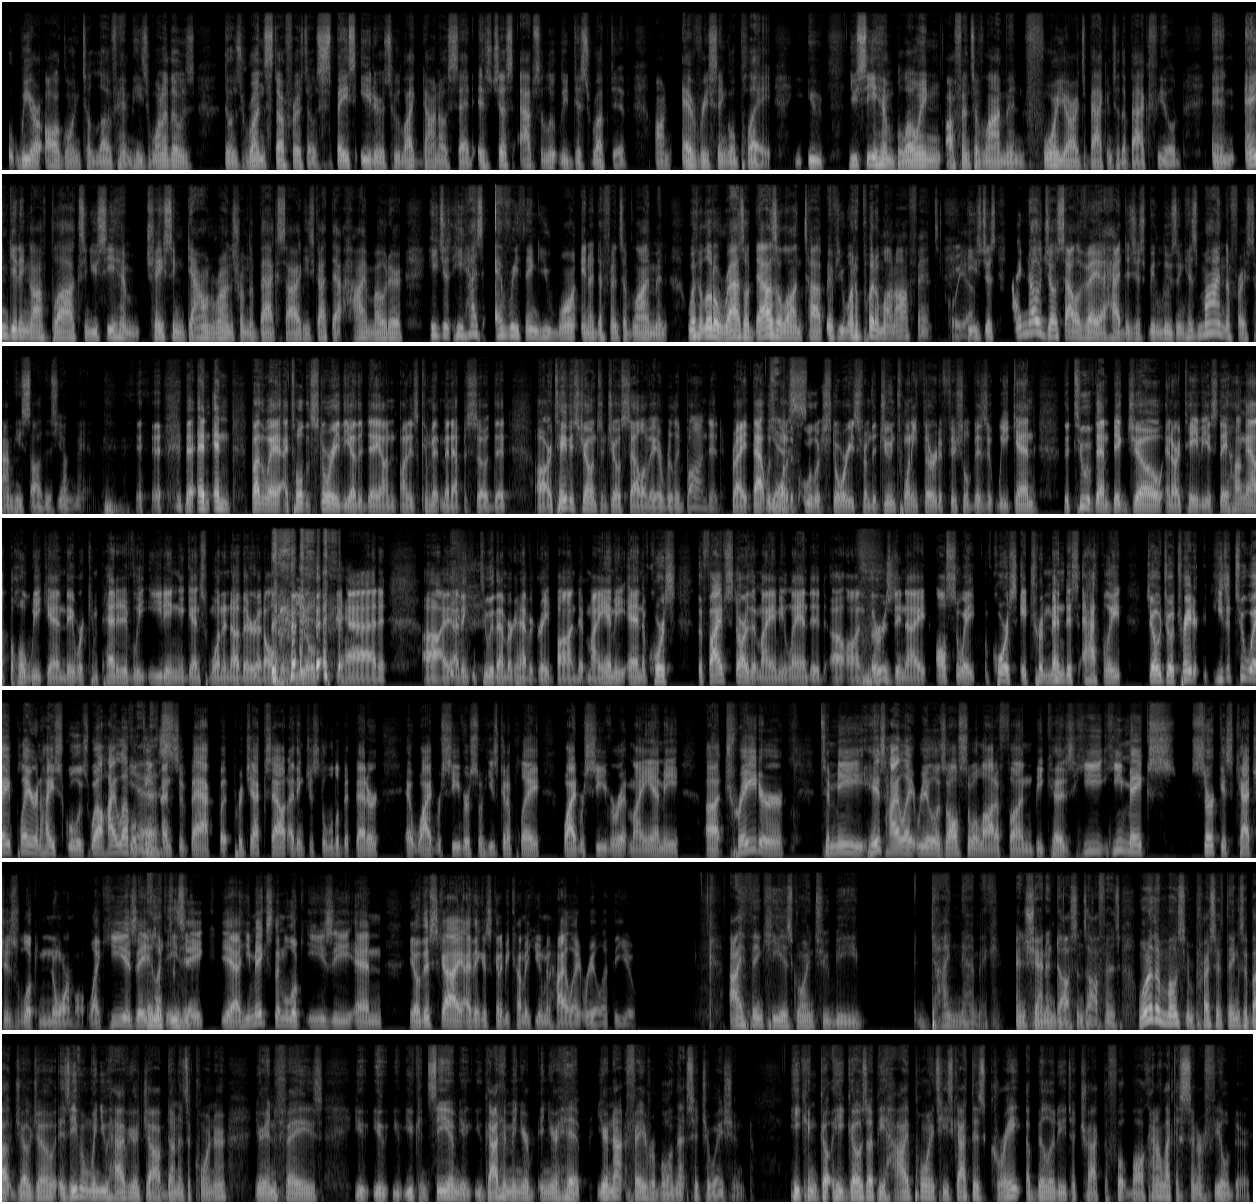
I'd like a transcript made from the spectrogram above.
we are all going to love him. He's one of those those run stuffers, those space eaters who, like Donno said, is just absolutely disruptive on every single play. You you see him blowing offensive linemen four yards back into the backfield and and getting off blocks and you see him chasing down runs from the backside. He's got that high motor. He just he has everything you want in a defensive lineman with a little razzle dazzle on top if you want to put him on offense. Oh yeah. He's just i know joe salavea had to just be losing his mind the first time he saw this young man and and by the way, I told the story the other day on on his commitment episode that uh, Artavius Jones and Joe Salavea really bonded. Right, that was yes. one of the cooler stories from the June 23rd official visit weekend. The two of them, Big Joe and Artavius, they hung out the whole weekend. They were competitively eating against one another at all the meals they had. Uh, I, I, think the two of them are going to have a great bond at Miami, and of course, the five star that Miami landed uh, on Thursday night, also a, of course, a tremendous athlete JoJo Trader. He's a two way player in high school as well, high level yes. defensive back, but projects out, I think, just a little bit better at wide receiver. So he's going to play wide receiver at Miami. Uh, Trader, to me, his highlight reel is also a lot of fun because he he makes circus catches look normal. Like he is able to easy. make, yeah, he makes them look easy. And you know, this guy, I think, is going to become a human highlight reel at the U. I think he is going to be dynamic in Shannon Dawson's offense. One of the most impressive things about JoJo is even when you have your job done as a corner, you're in phase, you you you, you can see him, you you got him in your in your hip. You're not favorable in that situation. He can go he goes up, he high points. He's got this great ability to track the football kind of like a center fielder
